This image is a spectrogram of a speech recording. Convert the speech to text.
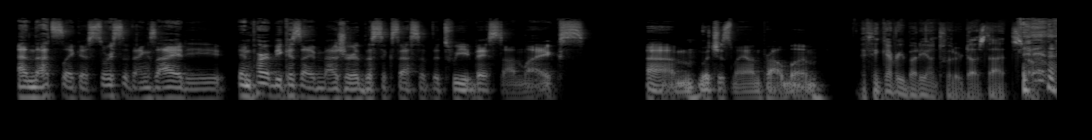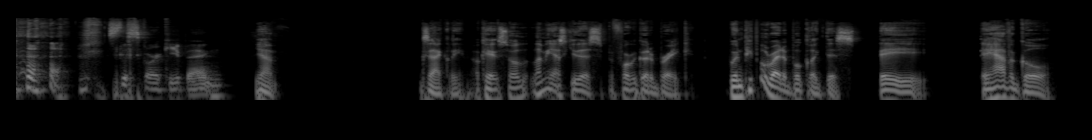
And that's like a source of anxiety, in part because I measured the success of the tweet based on likes um, which is my own problem. I think everybody on Twitter does that. So. it's the scorekeeping. Yeah. Exactly. Okay, so let me ask you this before we go to break. When people write a book like this, they they have a goal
